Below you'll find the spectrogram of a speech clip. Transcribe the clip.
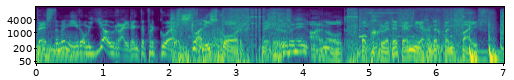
beste manier om jou ryding te verkoop. Sluddy Sport met Ruben en Arnold op Groot FM 90.5.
